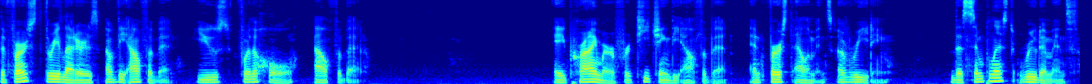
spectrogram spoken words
The first three letters of the alphabet used for the whole alphabet a primer for teaching the alphabet and first elements of reading, the simplest rudiments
